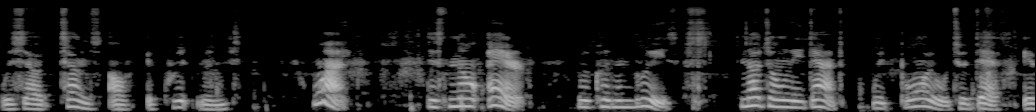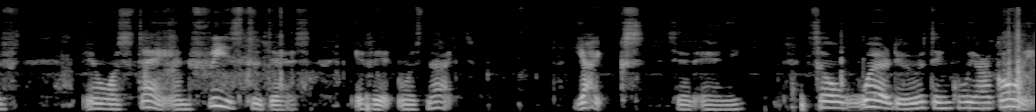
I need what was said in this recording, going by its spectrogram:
without tons of equipment. Why? There's no air. We couldn't breathe. Not only that, we'd boil to death if it was day and freeze to death if it was night. Yikes, said Annie. So where do you think we are going?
